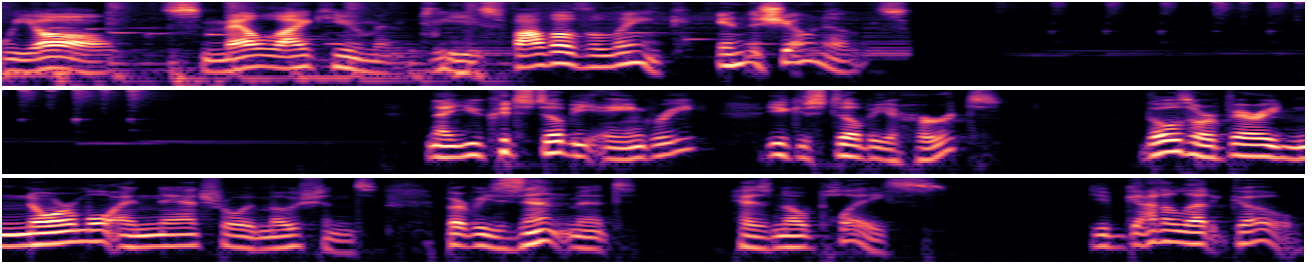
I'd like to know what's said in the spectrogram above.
we all smell like human. Please follow the link in the show notes. Now, you could still be angry, you could still be hurt. Those are very normal and natural emotions, but resentment has no place. You've got to let it go.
